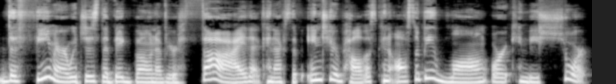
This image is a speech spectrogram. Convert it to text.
the femur, which is the big bone of your thigh that connects up into your pelvis, can also be long or it can be short.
